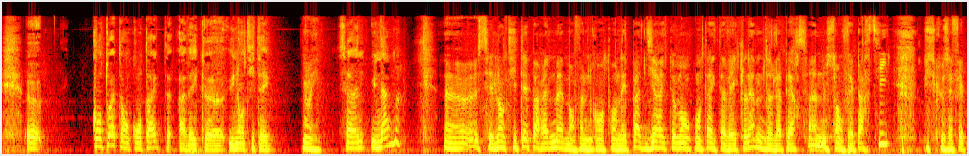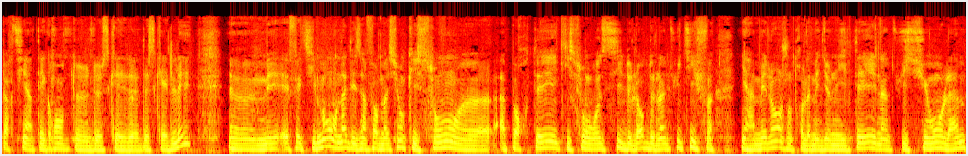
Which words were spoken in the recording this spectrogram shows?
quand toi, tu es en contact avec une entité, oui. c'est une âme? Euh, c'est l'entité par elle-même, en fin de compte. On n'est pas directement en contact avec l'âme de la personne, ça en fait partie, puisque ça fait partie intégrante de, de ce qu'elle est. Euh, mais effectivement, on a des informations qui sont euh, apportées, qui sont aussi de l'ordre de l'intuitif. Il y a un mélange entre la médiumnité, l'intuition, l'âme,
